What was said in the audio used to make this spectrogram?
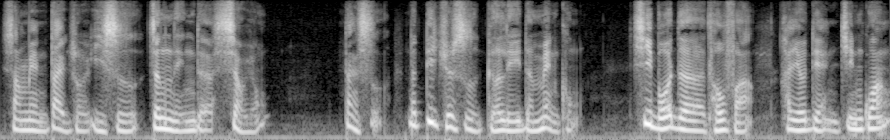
上面带着一丝狰狞的笑容。但是，那的确是格雷的面孔。稀薄的头发还有点金光，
